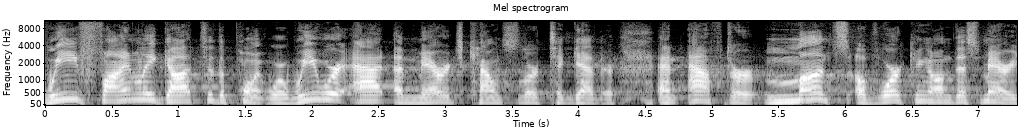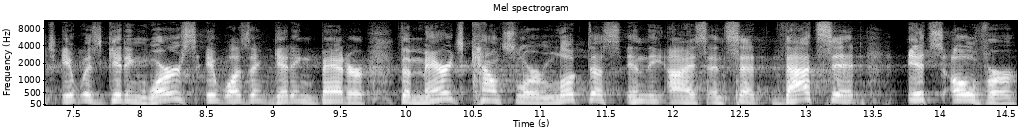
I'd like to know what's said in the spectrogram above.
We finally got to the point where we were at a marriage counselor together. And after months of working on this marriage, it was getting worse, it wasn't getting better. The marriage counselor looked us in the eyes and said, That's it, it's over.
